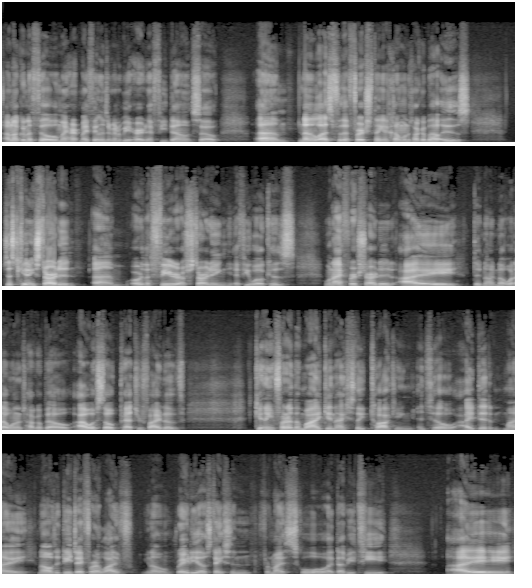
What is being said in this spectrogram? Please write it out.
I'm not gonna feel my. My feelings are gonna be hurt if you don't. So, um, nonetheless, for the first thing I kind of want to talk about is just getting started, um, or the fear of starting, if you will. Because when I first started, I did not know what I want to talk about. I was so petrified of getting in front of the mic and actually talking until I did my know, I was a DJ for a live, you know, radio station for my school at WT. I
